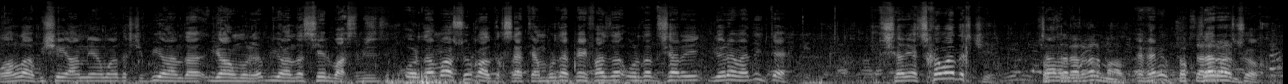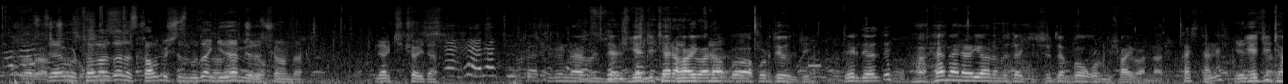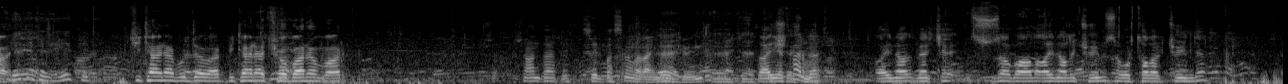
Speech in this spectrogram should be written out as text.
Vallahi bir şey anlayamadık ki bir anda yağmur bir anda sel bastı. Biz orada mahsur kaldık zaten. Burada pek fazla orada dışarıyı göremedik de dışarıya çıkamadık ki. Çok zarar var mı abi? Efendim Çok zarar, zarar var mı? çok. Size ortalardanız kalmışız buradan gidemiyoruz şu anda. İleriki köyden. 7 tane hayvan bu ahırda öldü. Nerede öldü? Ha, hemen yanımızdaki sudan boğulmuş hayvanlar. Kaç tane? 7 tane. 2 tane burada var, bir tane çobanım var. Şu anda sel baskını var aynı Evet, köyünde. evet, evet. Zayiat var mı? Teşekkürler. Aynalı merkez Suza bağlı Aynalı köyümüz Ortalar köyünde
